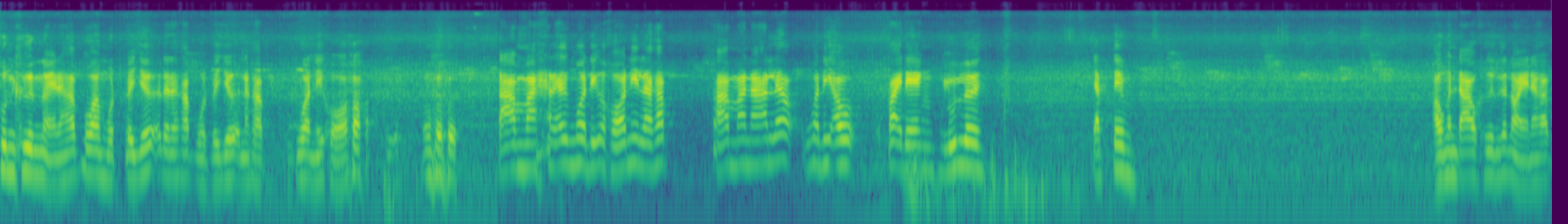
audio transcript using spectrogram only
ทุนคืนหน่อยนะครับ เพราะว่าหมดไปเยอะเลยนะครับ หมดไปเยอะนะครับ งวดนี้ขอ ตามมาแล้วงวดนี้ก็ขอนี่แหละครับามมานานแล้ววดนี้เอาป้ายแดงลุ้นเลย จัดเต็ม เอาเงินดาวคืนซะหน่อยนะครับ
